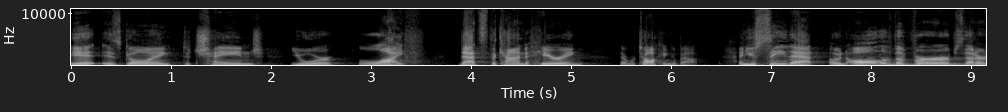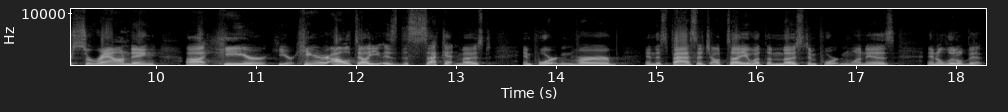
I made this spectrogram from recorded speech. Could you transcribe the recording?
It is going to change your life. That's the kind of hearing that we're talking about. And you see that in all of the verbs that are surrounding uh, hear, here. Here, I'll tell you, is the second most important verb in this passage. I'll tell you what the most important one is in a little bit.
